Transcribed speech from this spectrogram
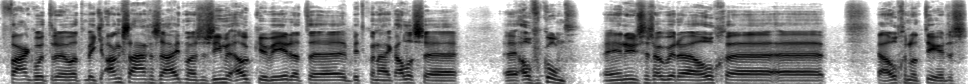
vaak wordt er wat een beetje angst aangezaaid, maar zo zien we elke keer weer dat Bitcoin eigenlijk alles uh, overkomt. En nu is het dus ook weer uh, hoog, uh, ja, hoog genoteerd. Dus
